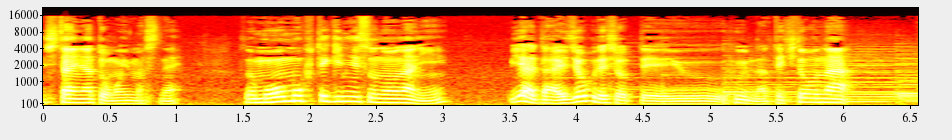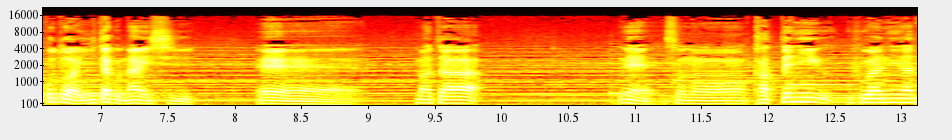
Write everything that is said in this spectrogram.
したいなと思いますね。その盲目的にその何いや、大丈夫でしょっていう風な適当なことは言いたくないし、えー、また、ね、その、勝手に不安になっ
